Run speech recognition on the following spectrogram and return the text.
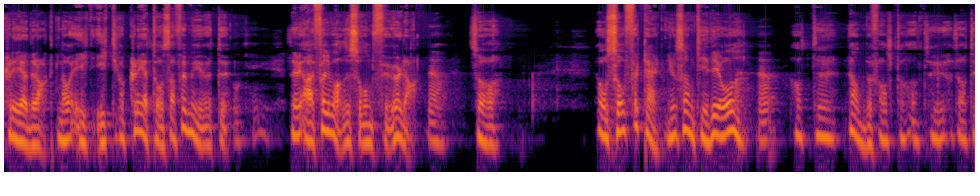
klesdraktene og ikke å kle av seg for mye. vet du. Okay. Så I hvert fall var det sånn før, da. Ja. Så og så fortalte han jo samtidig òg ja. at uh, jeg anbefalte at, at,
